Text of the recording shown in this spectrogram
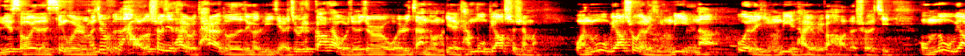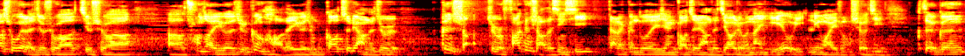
你所谓的幸福是什么？就是好的设计它有太多的这个理解。就是刚才我觉得就是我是赞同的，也看目标是什么。我的目标是为了盈利，那为了盈利，它有一个好的设计。我们的目标是为了就是说就是说啊，创造一个就是更好的一个什么高质量的，就是。更少就是发更少的信息，带来更多的一些高质量的交流，那也有另外一种设计。这跟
